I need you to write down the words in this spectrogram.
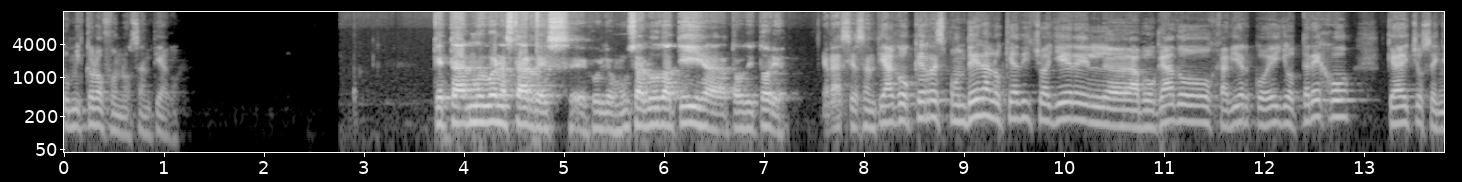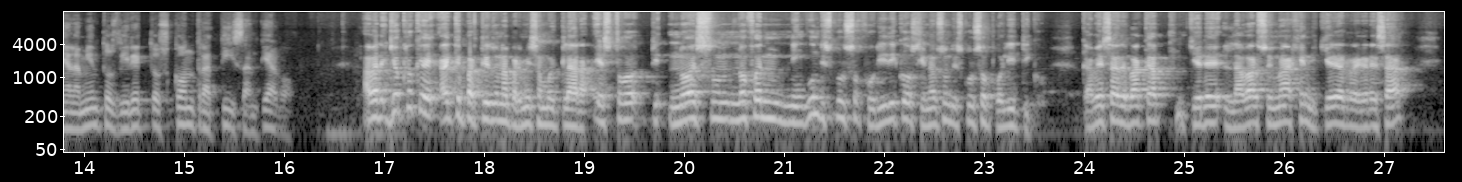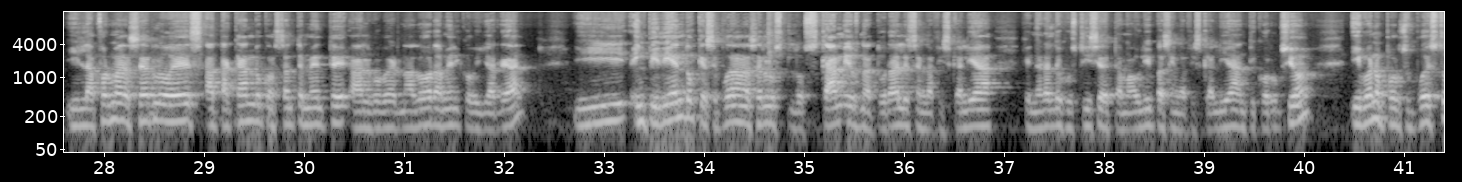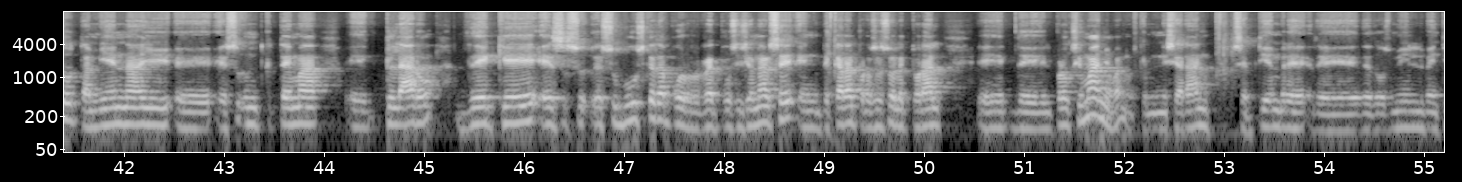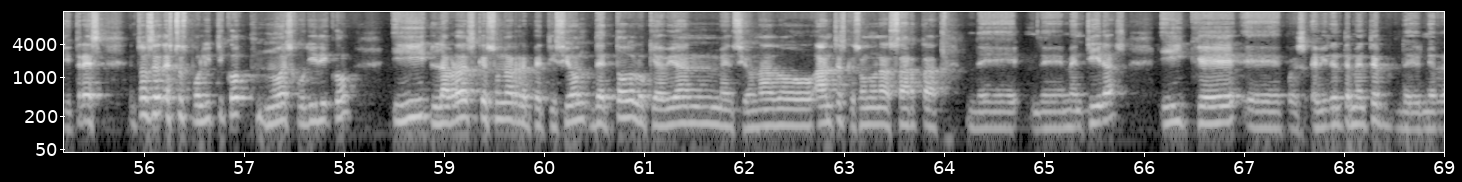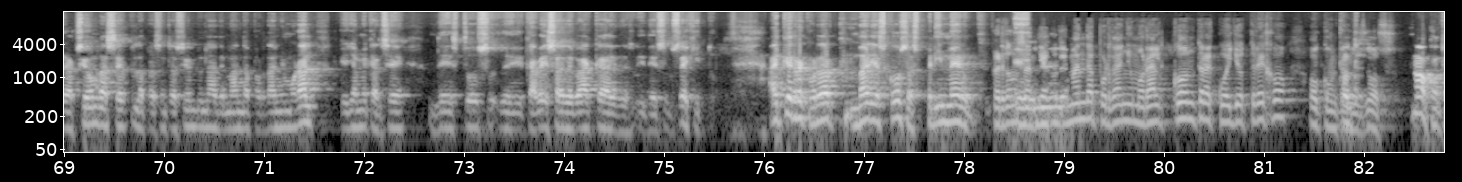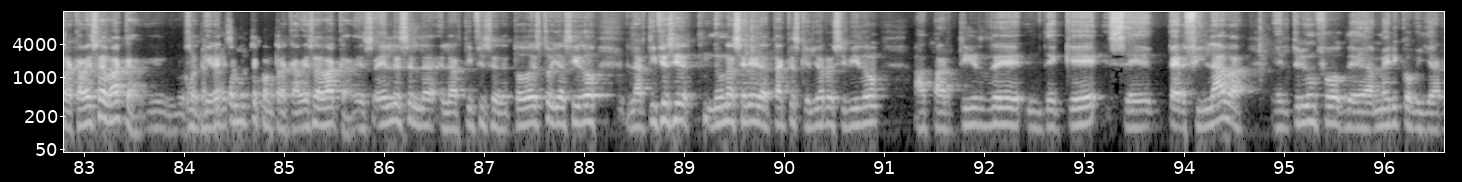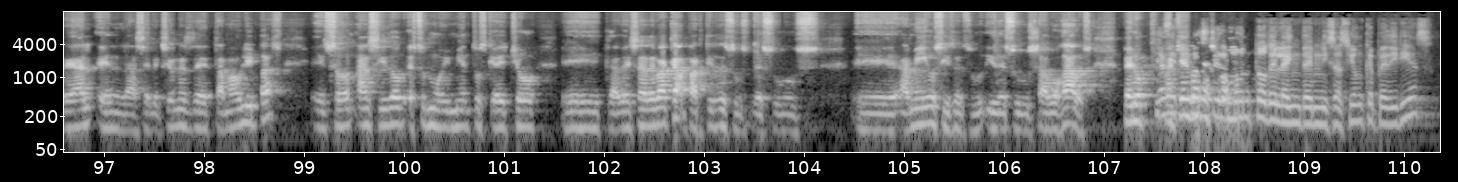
Tu micrófono, Santiago. ¿Qué tal? Muy buenas tardes, eh, Julio. Un saludo a ti y a tu auditorio. Gracias, Santiago. ¿Qué responder a lo que ha dicho ayer el uh, abogado Javier Coello Trejo, que ha hecho señalamientos directos contra ti, Santiago? A ver, yo creo que hay que partir de una premisa muy clara. Esto no, es un, no fue ningún discurso jurídico, sino es un discurso político. Cabeza de vaca quiere lavar su imagen y quiere regresar y la forma de hacerlo es atacando constantemente al gobernador Américo Villarreal y impidiendo que se puedan hacer los, los, cambios naturales en la Fiscalía General de Justicia de Tamaulipas en la Fiscalía Anticorrupción. Y bueno, por supuesto, también hay, eh, es un tema eh, claro de que es su, es su, búsqueda por reposicionarse en, de cara al proceso electoral eh, del próximo año, bueno, que iniciará en septiembre de, de 2023. Entonces, esto es político, no es jurídico. Y la verdad es que es una repetición de todo lo que habían mencionado antes, que son una sarta de, de mentiras y que, eh, pues evidentemente, de, mi reacción va a ser la presentación de una demanda por daño moral, que ya me cansé de estos de cabeza de vaca y de, y de. Hay que recordar varias cosas. Primero. Perdón, Santiago, eh, ¿demanda por daño moral contra Cuello Trejo o contra, contra los dos? No, contra cabeza de vaca, o sea, directamente cabeza. contra cabeza de vaca. Es, él es el, el artífice de todo esto y ha sido el artífice de una serie de ataques que yo he recibido a partir de, de, que se perfilaba el triunfo de Américo Villarreal en las elecciones de Tamaulipas. Eh, son, han sido estos movimientos que ha hecho eh, Cabeza de Vaca a partir de sus, de sus eh, amigos y de, su, y de, sus abogados. Pero ¿Ya aquí hay el monto de la indemnización que pedirías?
